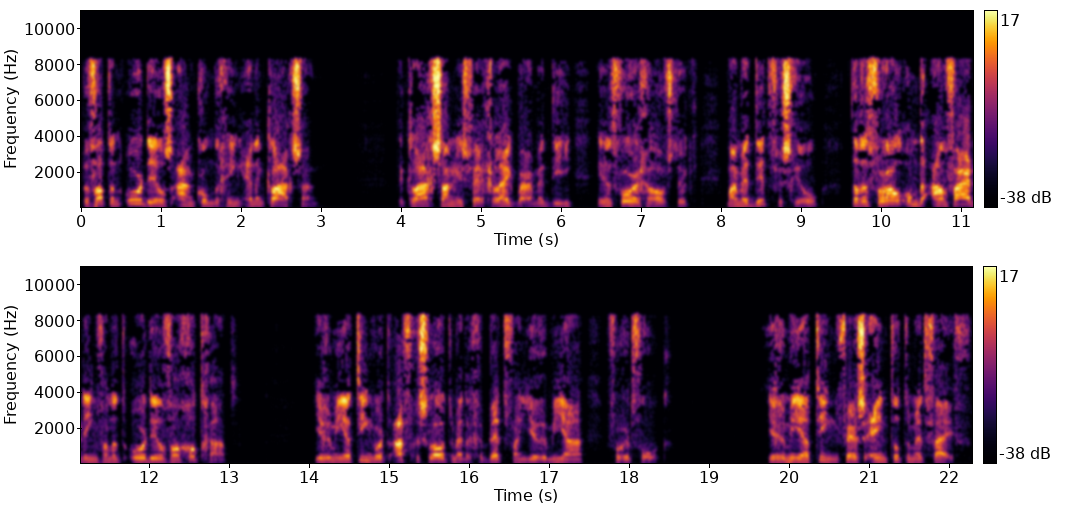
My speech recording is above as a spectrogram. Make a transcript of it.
bevat een oordeelsaankondiging en een klaagzang. De klaagzang is vergelijkbaar met die in het vorige hoofdstuk, maar met dit verschil dat het vooral om de aanvaarding van het oordeel van God gaat. Jeremia 10 wordt afgesloten met een gebed van Jeremia voor het volk. Jeremia 10, vers 1 tot en met 5.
